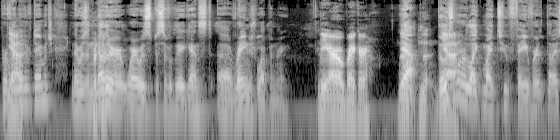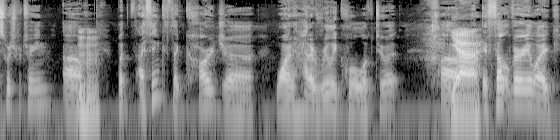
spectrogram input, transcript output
preventative yeah. damage, and there was another Protect. where it was specifically against uh, ranged weaponry. The arrow breaker. The, yeah, the, those yeah. were like my two favorite that I switched between. Um, mm-hmm. But I think the Carja one had a really cool look to it. Um, yeah, it felt very like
